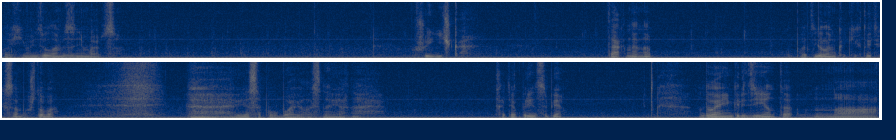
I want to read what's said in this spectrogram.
Плохими делами занимаются. Пшеничка. Так, наверное, поделаем каких-то этих самых, чтобы веса поубавилось, наверное. Хотя, в принципе, два ингредиента на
